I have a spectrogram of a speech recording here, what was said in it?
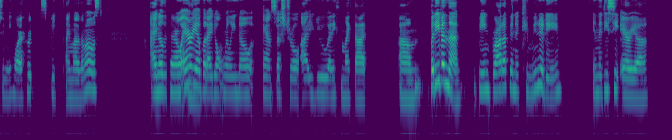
to me, who I heard speak Aymara the most. I know the general area, mm. but I don't really know ancestral Ayllu, anything like that. Um, but even then, being brought up in a community in the DC area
